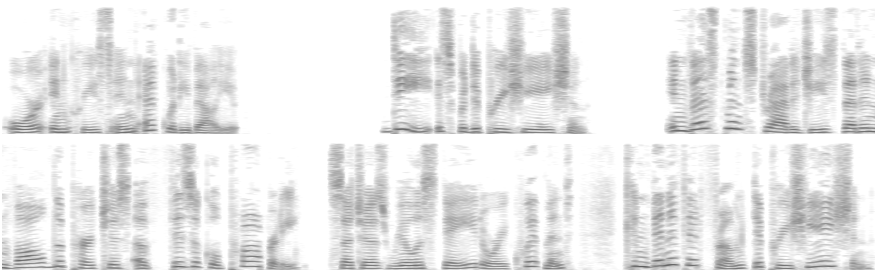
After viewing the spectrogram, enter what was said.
or increase in equity value. D is for depreciation. Investment strategies that involve the purchase of physical property, such as real estate or equipment, can benefit from depreciation.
